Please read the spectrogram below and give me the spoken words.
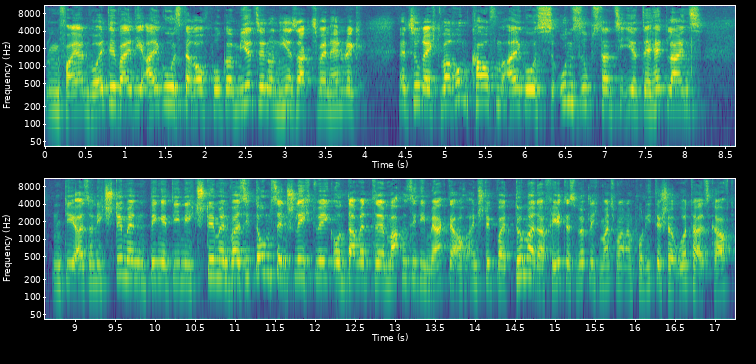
hm, feiern wollte, weil die Algos darauf programmiert sind. Und hier sagt Sven Henrik äh, zu Recht, warum kaufen Algos unsubstanziierte Headlines? Die also nicht stimmen, Dinge, die nicht stimmen, weil sie dumm sind schlichtweg und damit äh, machen sie die Märkte auch ein Stück weit dümmer. Da fehlt es wirklich manchmal an politischer Urteilskraft.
